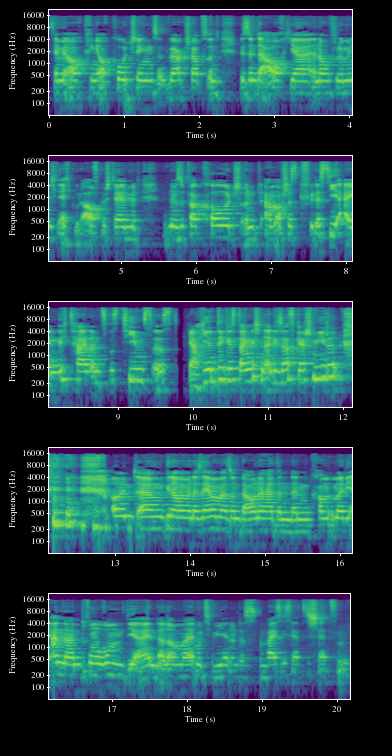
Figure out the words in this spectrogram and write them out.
sie haben ja auch, kriegen ja auch Coachings und Workshops und wir sind da auch hier in der Hochschule München echt gut aufgestellt mit, mit einem super Coach und haben auch schon das Gefühl, dass sie eigentlich Teil unseres Teams ist. Ja, hier ein dickes Dankeschön an die Saskia Schmiede. und ähm, genau, wenn man da selber mal so einen Downer hat, dann, dann kommen immer die anderen drumherum, die einen dann nochmal motivieren und das weiß ich sehr zu schätzen.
